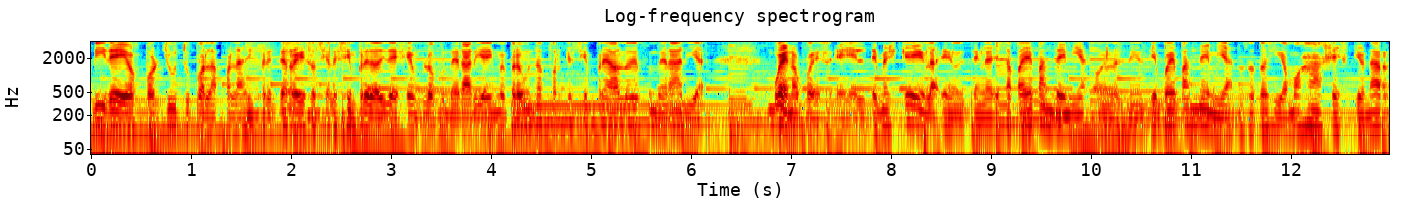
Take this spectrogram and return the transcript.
videos por YouTube, por, por las diferentes redes sociales, siempre doy de ejemplo funeraria y me preguntan por qué siempre hablo de funeraria. Bueno, pues el tema es que en la, etapa de pandemia o en, el tiempo de pandemia nosotros llegamos a gestionar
